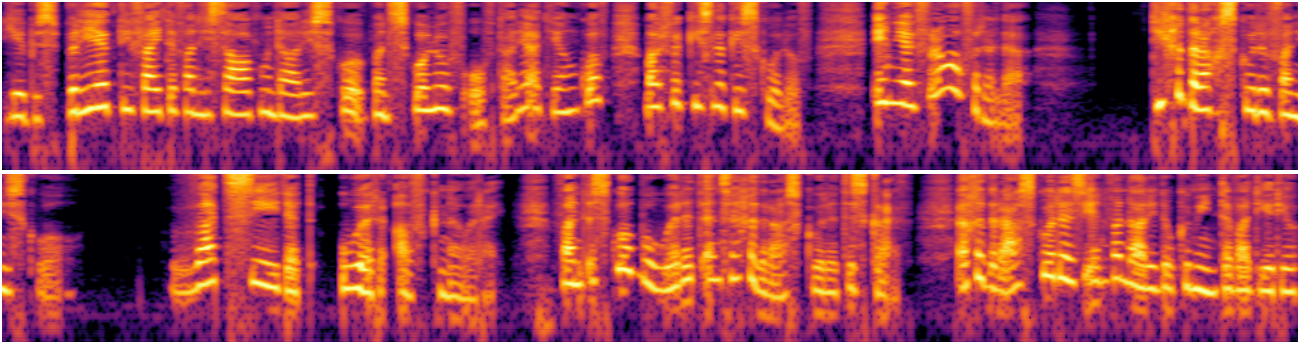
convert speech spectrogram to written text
Jy bespreek die feite van die saak met daardie skool, met skoolhof of daardie adjunkhoof, maar verkieslik die skoolhof. En jy vra vir hulle die gedragskode van die skool. Wat sê dit oor afknouery? Want 'n skool behoort dit in sy gedragskode te skryf. 'n Gedragskode is een van daardie dokumente wat deur jou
